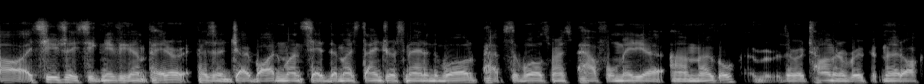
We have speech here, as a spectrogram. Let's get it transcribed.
Oh, it's hugely significant, Peter. President Joe Biden once said the most dangerous man in the world, perhaps the world's most powerful media um, mogul. The retirement of Rupert Murdoch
